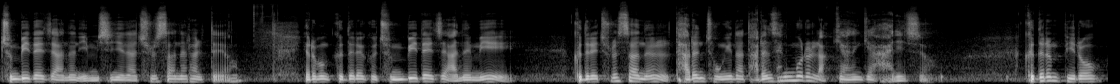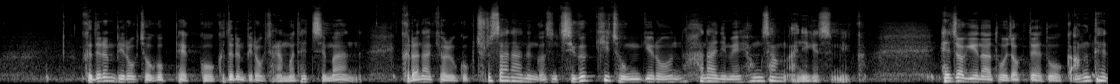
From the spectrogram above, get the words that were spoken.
준비되지 않은 임신이나 출산을 할 때요. 여러분 그들의 그 준비되지 않음이 그들의 출산을 다른 종이나 다른 생물을 낳게 하는 게 아니죠. 그들은 비록 그들은 비록 조급했고 그들은 비록 잘못했지만 그러나 결국 출산하는 것은 지극히 존귀로운 하나님의 형상 아니겠습니까? 해적이나 도적대도 깡패,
